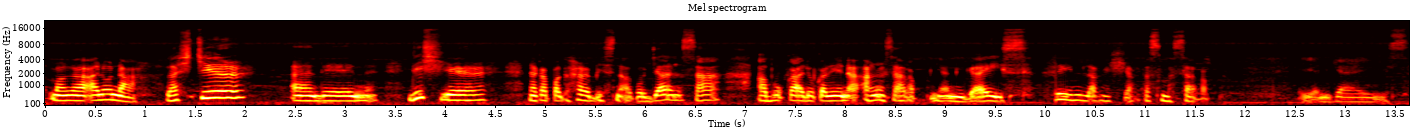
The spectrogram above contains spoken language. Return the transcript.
mga ano na, last year, and then this year, nakapag-harvest na ako dyan sa avocado kanina. Ang sarap niyan, guys. Plain lang siya, tas masarap. Ayan, guys.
